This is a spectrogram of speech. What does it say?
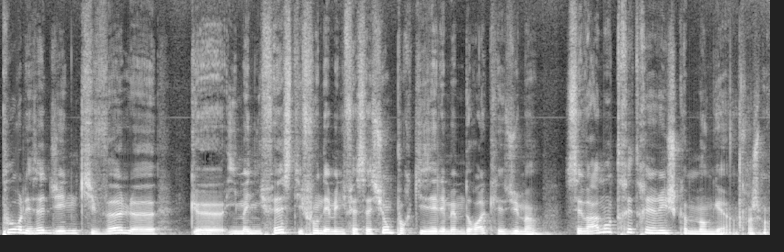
pour les Adjin qui veulent euh, qu'ils manifestent, ils font des manifestations pour qu'ils aient les mêmes droits que les humains. C'est vraiment très très riche comme manga, hein, franchement.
